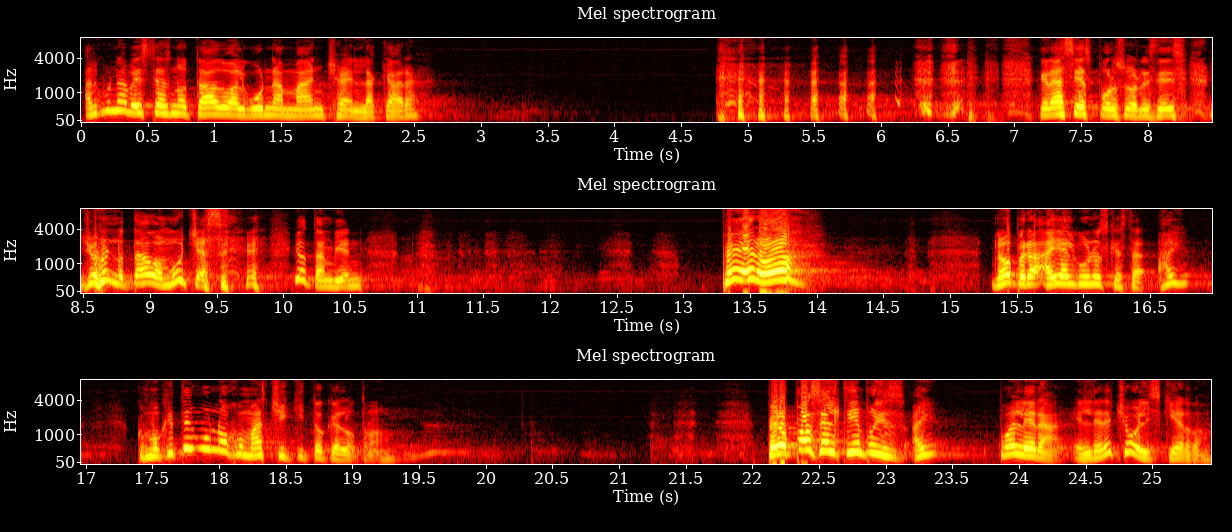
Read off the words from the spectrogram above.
¿Alguna vez te has notado alguna mancha en la cara? Gracias por su honestidad. Yo he notado muchas, yo también. Pero, no, pero hay algunos que hasta, ay, como que tengo un ojo más chiquito que el otro. Pero pasa el tiempo y dices, ay, ¿cuál era? ¿El derecho o el izquierdo?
